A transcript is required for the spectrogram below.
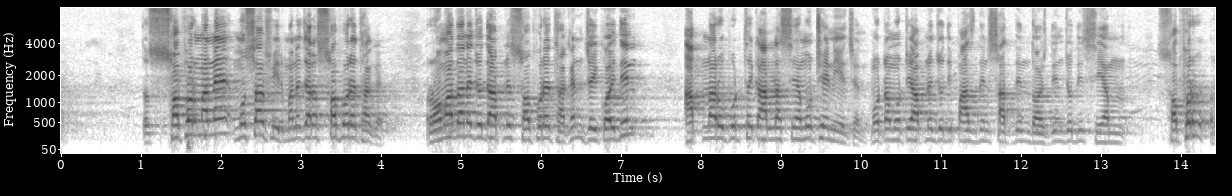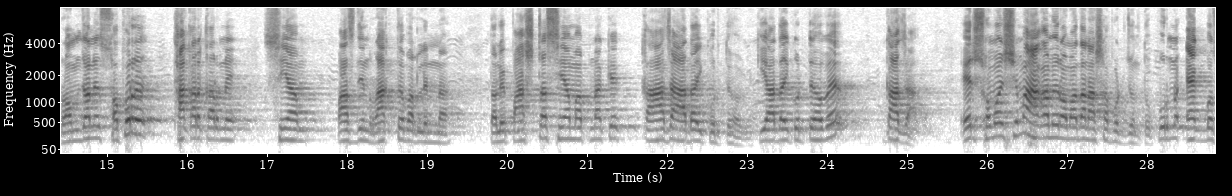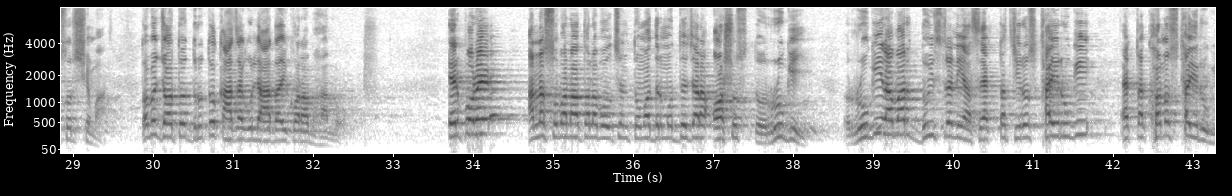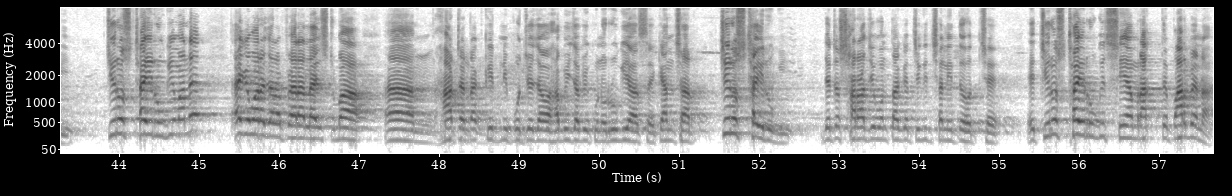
তো সফর মানে মুসাফির মানে যারা সফরে থাকে। রমাদানে যদি আপনি সফরে থাকেন, যেই কয়দিন? আপনার উপর থেকে আল্লাহ সিয়াম উঠিয়ে নিয়েছেন। মোটামুটি আপনি যদি পাঁচ দিন, সাত দিন, দশ দিন যদি সিয়াম সফর, রমজানের সফরে থাকার কারণে সিয়াম পাঁচ দিন রাখতে পারলেন না, তাহলে পাঁচটা সিয়াম আপনাকে কাজা আদায় করতে হবে। কি আদায় করতে হবে? কাজা। এর সময়সীমা আগামী রমাদান আসা পর্যন্ত, পূর্ণ এক বছর সীমা। তবে যত দ্রুত কাজাগুলি আদায় করা ভালো। এরপরে আল্লাহ সুবাহ বলছেন, তোমাদের মধ্যে যারা অসুস্থ, রুগী, রুগীর আবার দুই শ্রেণি আছে। একটা চিরস্থায়ী রুগী, একটা ক্ষণস্থায়ী রুগী। চিরস্থায়ী রুগী মানে একেবারে যারা প্যারালাইজড বা হার্ট অ্যাটাক কিডনি পচে যাওয়া, হাবিজাবি কোনো রুগী আছে ক্যান্সার চিরস্থায়ী রুগী, যেটা সারা জীবন তাকে চিকিৎসা নিতে হচ্ছে। এই চিরস্থায়ী রুগী সিয়াম রাখতে পারবে না।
